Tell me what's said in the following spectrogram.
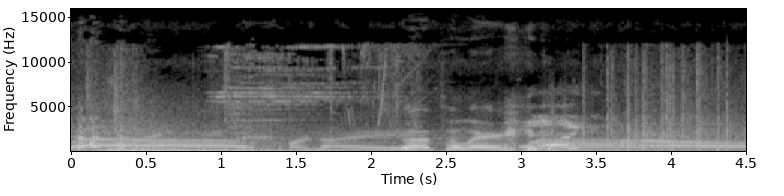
Wow, Fortnite! That's hilarious. Like, Wow!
